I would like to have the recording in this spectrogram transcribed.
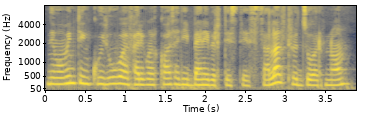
nel momento in cui tu vuoi fare qualcosa di bene per te stessa. L'altro giorno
